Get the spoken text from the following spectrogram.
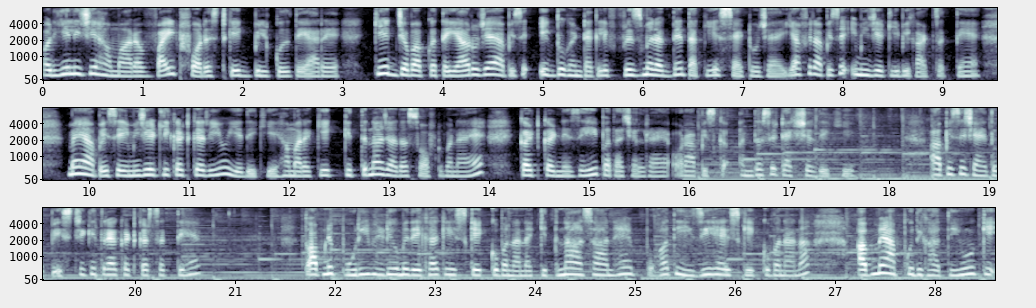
और ये लीजिए हमारा वाइट फॉरेस्ट केक बिल्कुल तैयार है। केक जब आपका तैयार हो जाए, आप इसे एक दो घंटा के लिए फ्रिज में रख दें ताकि ये सेट हो जाए, या फिर आप इसे इमीजिएटली भी काट सकते हैं। मैं यहाँ पे इसे इमीजिएटली कट कर रही हूँ। ये देखिए, हमारा केक कितना ज़्यादा सॉफ्ट बना है। कट करने से ही पता चल रहा है और आप इसका अंदर से टेक्स्चर देखिए। आप इसे चाहें तो पेस्ट्री की तरह कट कर सकते हैं। तो आपने पूरी वीडियो में देखा कि इस केक को बनाना कितना आसान है, बहुत ही ईजी है इस केक को बनाना। अब मैं आपको दिखाती हूँ कि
